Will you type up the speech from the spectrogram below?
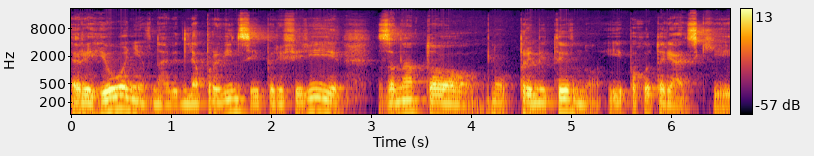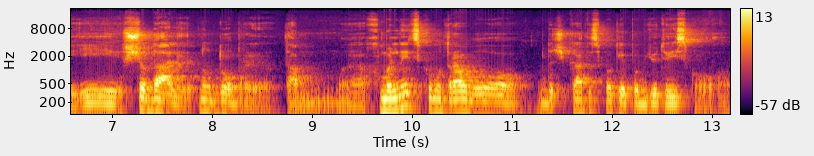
регіонів, навіть для провінції, периферії занадто ну, примітивно і по-хуторянськи. І що далі? Ну добре, там е, Хмельницькому треба було дочекатись, поки поб'ють військового.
